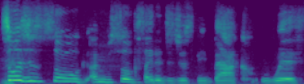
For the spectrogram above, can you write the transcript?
So it's just so I'm so excited to just be back with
